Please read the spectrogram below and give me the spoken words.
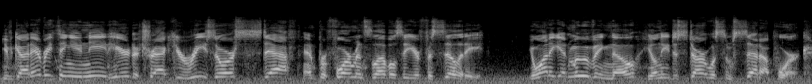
You've got everything you need here to track your resource, staff, and performance levels at your facility. You want to get moving, though, you'll need to start with some setup work.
